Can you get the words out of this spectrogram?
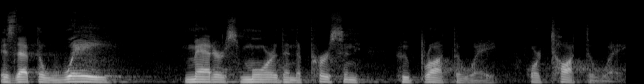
is that the way matters more than the person who brought the way or taught the way.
